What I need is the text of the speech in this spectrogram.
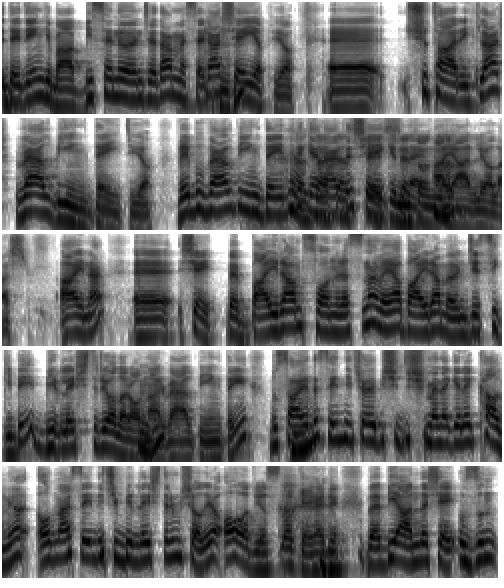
dediğin gibi abi bir sene önceden mesela şey yapıyor. Ee, şu tarihler well-being day diyor. Ve bu well-being Ha, day'leri zaten genelde şey set gününe ayarlıyorlar. Aynen. Ee, şey bayram sonrasına veya bayram öncesi gibi birleştiriyorlar onlar well-being day'i. Bu sayede senin hiç öyle bir şey düşünmene gerek kalmıyor. Onlar senin için birleştirmiş oluyor. O diyorsun okey hani böyle bir anda şey uzun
